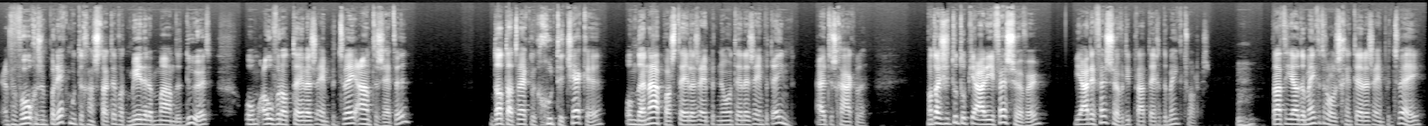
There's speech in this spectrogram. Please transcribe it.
En vervolgens een project moeten gaan starten wat meerdere maanden duurt om overal TLS 1.2 aan te zetten. Dat daadwerkelijk goed te checken, om daarna pas TLS 1.0 en TLS 1.1 uit te schakelen. Want als je het doet op je ADFS-server, die ADFS-server die praat tegen domain controllers. Mhm. Praten jouw domain controllers geen TLS 1.2,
